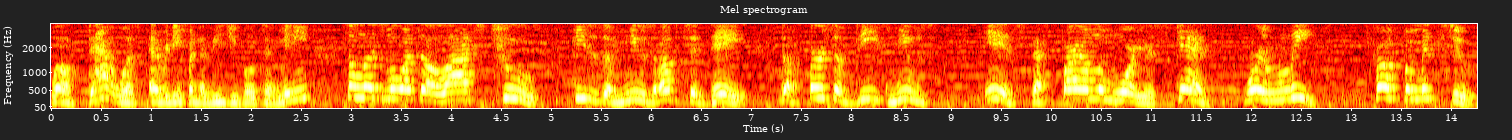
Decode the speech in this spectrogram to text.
Well, that was everything from the VG Bulletin Mini, so let's move on to the last two pieces of news of today. The first of these news is that Fire Emblem Warriors scans were leaked from Famitsu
